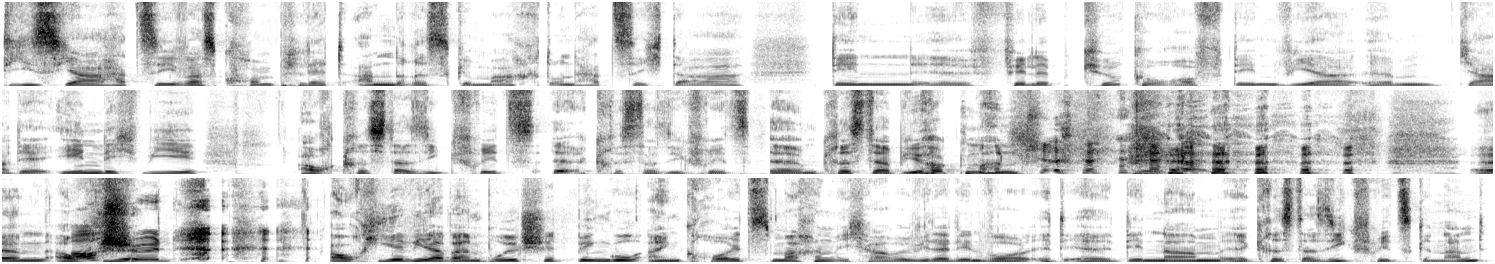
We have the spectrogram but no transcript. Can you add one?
dies Jahr hat sie was komplett anderes gemacht und hat sich da den äh, Philipp Kirkorov, den wir, ähm, ja, der ähnlich wie auch Christa Siegfrieds, äh, Christa Siegfrieds, ähm, Christa Björkmann. ähm, auch, auch hier, schön. Auch hier wieder beim Bullshit-Bingo ein Kreuz machen. Ich habe wieder den, Wort, äh, den Namen äh, Christa Siegfrieds genannt.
